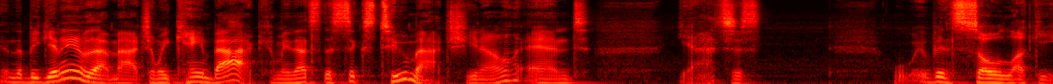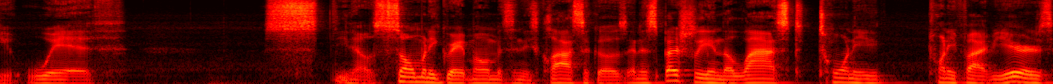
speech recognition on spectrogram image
in the beginning of that match and we came back. I mean, that's the six-two match, you know, and yeah, it's just we've been so lucky with you know so many great moments in these clásicos and especially in the last 20 25 years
